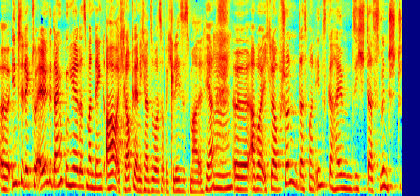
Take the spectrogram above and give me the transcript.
äh, intellektuellen Gedanken her, dass man denkt, oh, ich glaube ja nicht an sowas, aber ich lese es mal. Ja? Mhm. Äh, aber ich glaube schon, dass man insgeheim sich das wünscht.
